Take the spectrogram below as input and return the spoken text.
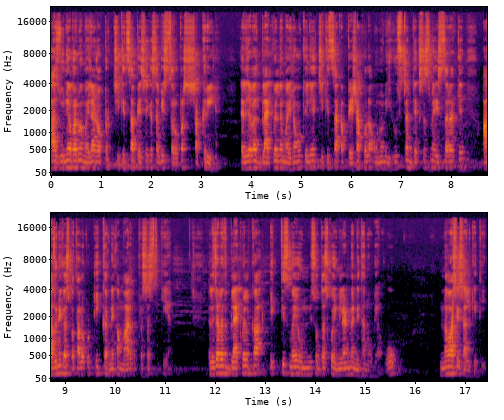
आज दुनिया भर में महिला डॉक्टर चिकित्सा पेशे के सभी स्तरों पर सक्रिय हैं। एलिजाबेथ ब्लैकवेल ने महिलाओं के लिए चिकित्सा का पेशा खोला। उन्होंने ह्यूस्टन, टेक्सास में इस तरह के आधुनिक अस्पतालों को ठीक करने का मार्ग प्रशस्त किया। एलिजाबेथ ब्लैकवेल का 31 मई 1910 को इंग्लैंड में निधन हो गया। वो नवासी साल की थी।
